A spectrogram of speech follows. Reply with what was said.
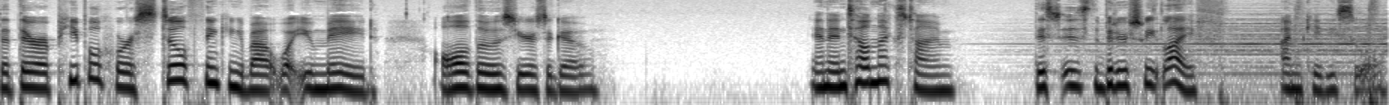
that there are people who are still thinking about what you made all those years ago. And until next time, this is The Bittersweet Life. I'm Katy Sewell.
